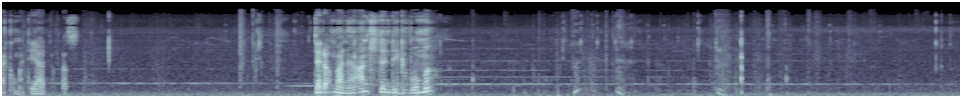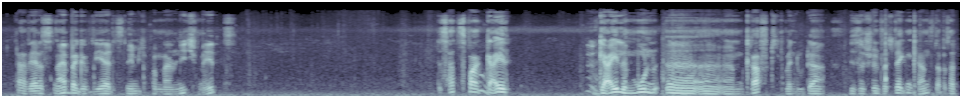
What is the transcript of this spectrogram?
Ah, guck mal, der hat noch was. Der hat doch mal eine anständige Wumme. Da wäre das Snipergewehr, das nehme ich mal nicht mit. Das hat zwar geil, geile Mun äh, äh, ähm, Kraft, wenn du da dich so schön verstecken kannst, aber es hat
